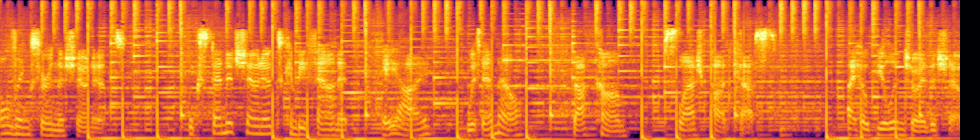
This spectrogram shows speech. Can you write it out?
All links are in the show notes. Extended show notes can be found at aiwithml.com slash podcasts. I hope you'll enjoy the show.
